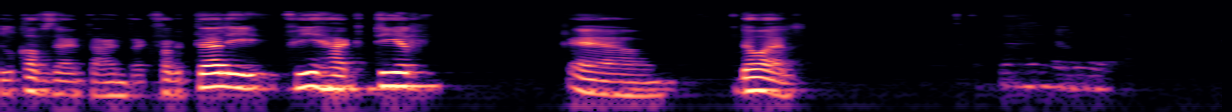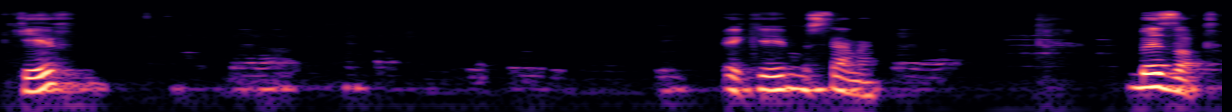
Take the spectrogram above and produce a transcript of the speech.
القفزة أنت عندك. فبالتالي فيها كتير دوال. كيف؟ إيه كيف؟ مش سامع بالضبط.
